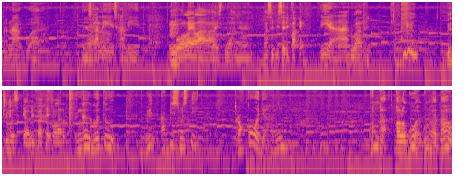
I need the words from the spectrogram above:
Pernah gue Ya. sekali sekali itu. Boleh lah istilahnya. Masih bisa dipakai. Iya. Dua hari. Gue cuma sekali pakai kelar. Enggak gue tuh duit habis mesti rokok aja anjing. Gue nggak kalau gue gue nggak tahu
